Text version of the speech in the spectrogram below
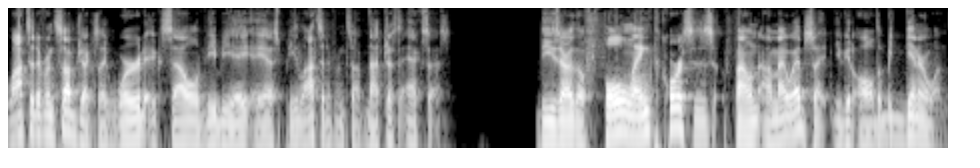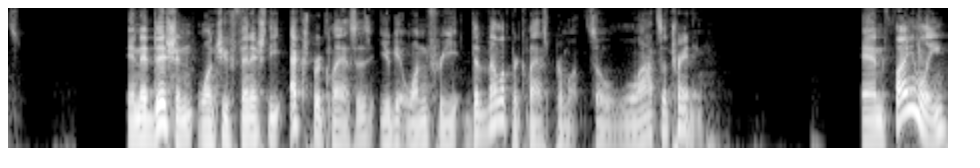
lots of different subjects like Word, Excel, VBA, ASP, lots of different stuff, not just Access. These are the full length courses found on my website. You get all the beginner ones. In addition, once you finish the expert classes, you get one free developer class per month. So lots of training. And finally,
